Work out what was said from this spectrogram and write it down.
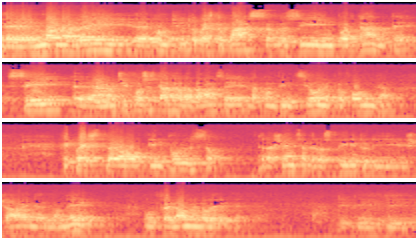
eh, non avrei eh, compiuto questo passo così importante se eh, non ci fosse stata alla base la convinzione profonda che questo impulso della scienza dello spirito di Steiner non è un fenomeno eh, di, di, di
